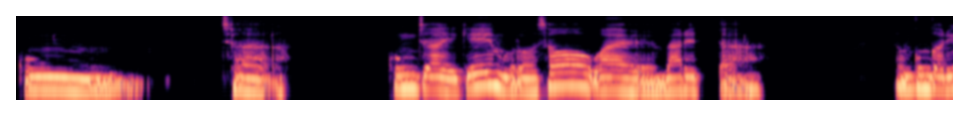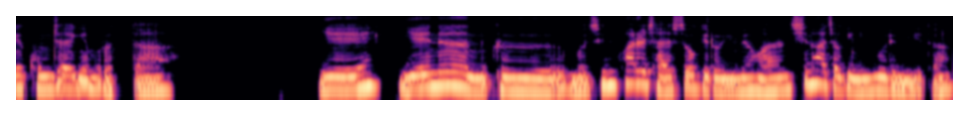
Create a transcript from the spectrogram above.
공자, 공자에게 물어서 왈 말했다. 남궁갈이 공자에게 물었다. 얘, 얘는 그, 뭐지, 화를 잘 쏘기로 유명한 신화적인 인물입니다.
